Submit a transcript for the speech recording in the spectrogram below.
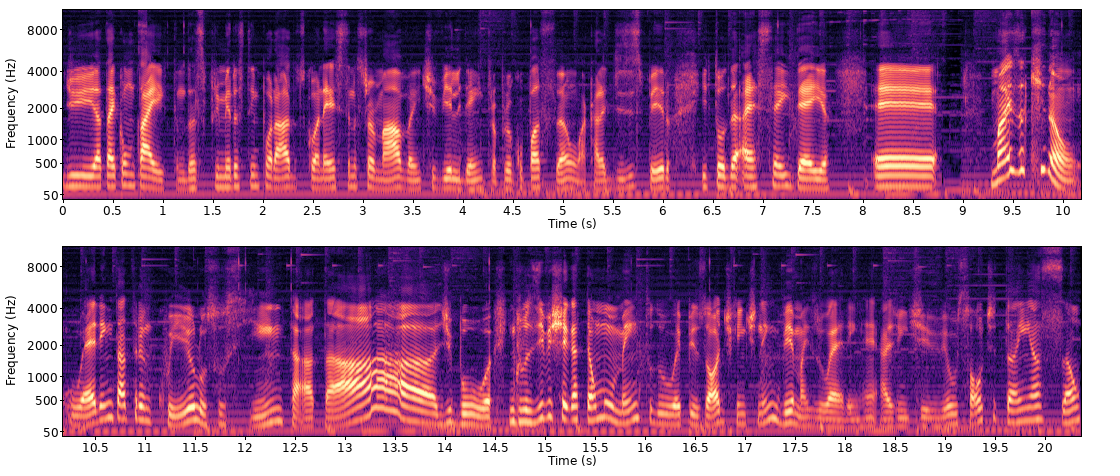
de Attack on Titan, das primeiras temporadas, quando ele se transformava, a gente via ele dentro, a preocupação, a cara de desespero e toda essa ideia. É. Mas aqui não, o Eren tá tranquilo, sucinta, tá de boa. Inclusive chega até um momento do episódio que a gente nem vê mais o Eren, né? A gente vê o Sol Titã em ação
